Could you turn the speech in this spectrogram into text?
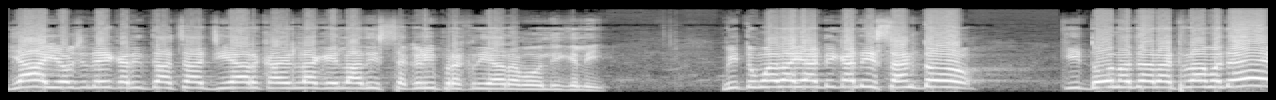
या योजनेकरिताचा जी आर काढला गेला आणि सगळी प्रक्रिया राबवली गेली. मी तुम्हाला या ठिकाणी सांगतो की दोन हजार अठरा मध्ये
